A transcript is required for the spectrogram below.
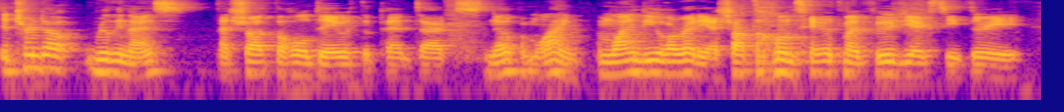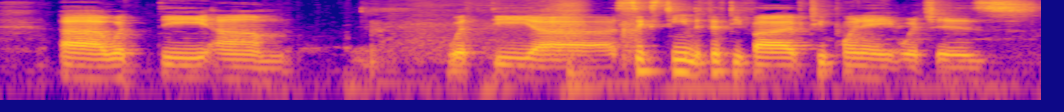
it turned out really nice I shot the whole day with the Pentax. Nope, I'm lying. I'm lying to you already. I shot the whole day with my Fuji X-T3 uh, with the um, with the uh, 16 to 55 2.8, which is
